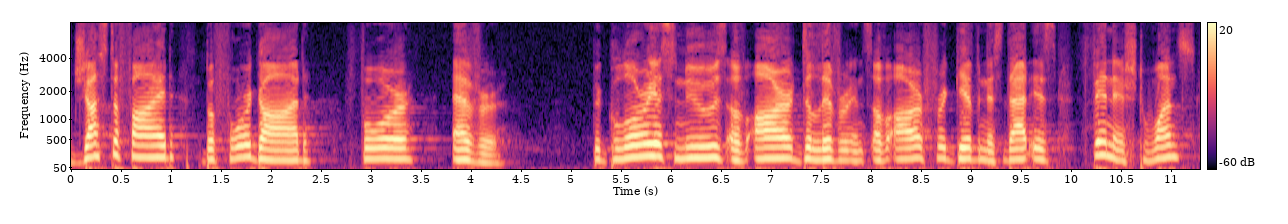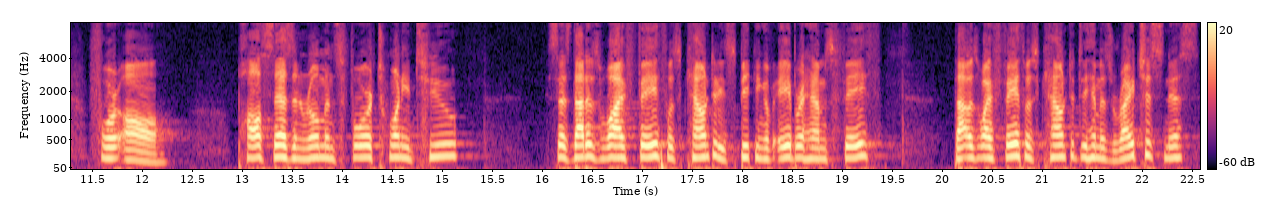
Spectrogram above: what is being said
justified before God forever. The glorious news of our deliverance, of our forgiveness, that is finished once for all. Paul says in Romans 4:22, he says that is why faith was counted. He's speaking of Abraham's faith. That was why faith was counted to him as righteousness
